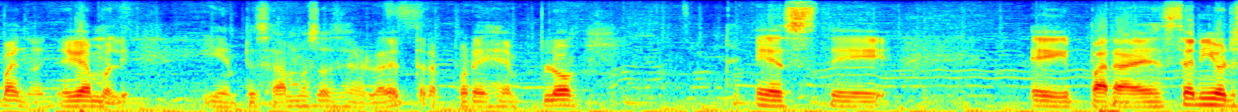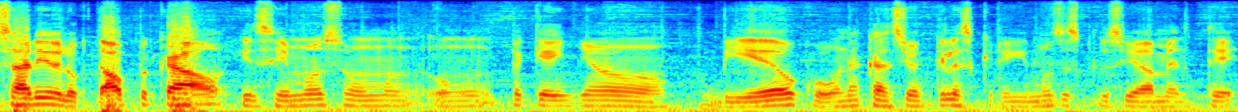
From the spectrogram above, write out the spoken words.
bueno lleguémosle y empezamos a hacer la letra. Por ejemplo este eh, para este aniversario del octavo pecado hicimos un, un, pequeño video con una canción que le escribimos exclusivamente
